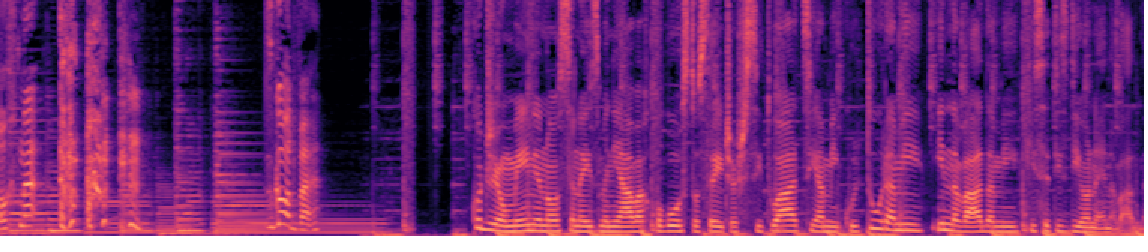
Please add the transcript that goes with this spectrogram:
Žmohtne zgodbe. Kot že omenjeno, se na izmenjavah pogosto srečaš s situacijami, kulturami in navadami, ki se ti zdijo nenavadne.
